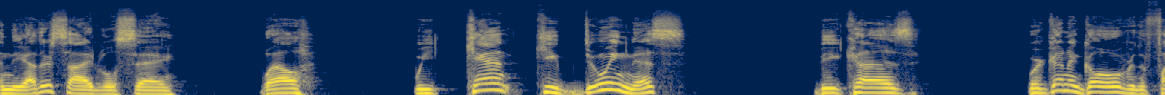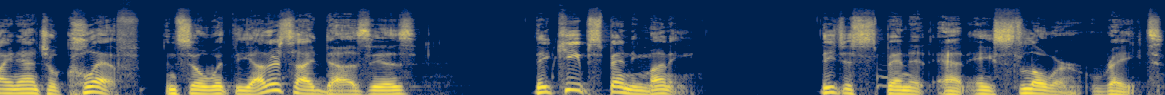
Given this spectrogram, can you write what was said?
And the other side will say, well, we can't keep doing this because we're going to go over the financial cliff. And so what the other side does is they keep spending money. They just spend it at a slower rate.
